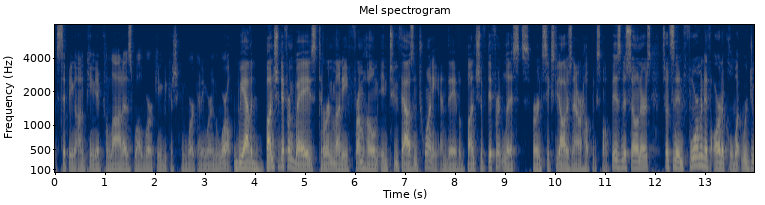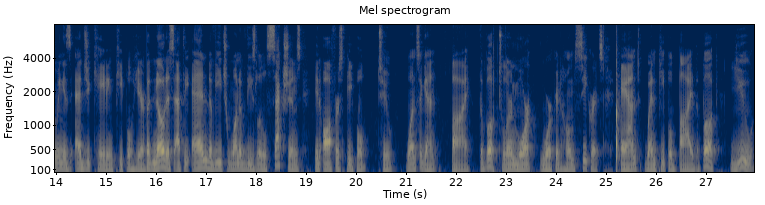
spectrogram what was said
sipping on pina coladas while working because she can work anywhere in the world. We have a bunch of different ways to earn money from home in 2020, and they have a bunch of different lists. Earn $60 an hour helping small business owners. So it's an informative article. What we're doing is educating people here. But notice at the end of each one of these little sections, it offers people to, once again, buy the book to learn more work at home secrets. And when people buy the book, you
